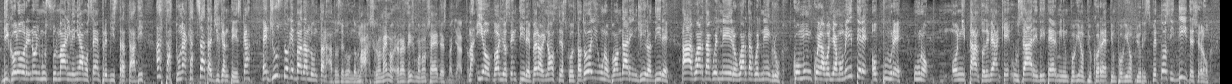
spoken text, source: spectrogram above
di colore, noi musulmani veniamo sempre bistrattati. Ha fatto una cazzata gigantesca, è giusto che vada allontanato secondo me. Ma secondo me no, il razzismo non c'è ed è sbagliato. Ma io voglio sentire però i nostri ascoltatori, uno può andare in giro a dire ah guarda quel nero, guarda quel negro, comunque la vogliamo mettere oppure uno ogni tanto deve anche usare dei termini un pochino più corretti, un pochino più rispettosi, ditecelo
